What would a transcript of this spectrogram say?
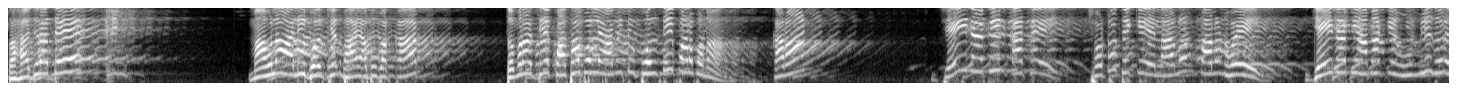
তো হাজরাতে মাওলা আলী বলছেন, ভাই আবু বাক্কার, তোমরা যে কথা বললে আমি তো বলতেই পারব না। কারণ যেই নবীর কাছে ছোট থেকে লালন পালন হয়ে, যেই নবী আমাকে উংলি ধরে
